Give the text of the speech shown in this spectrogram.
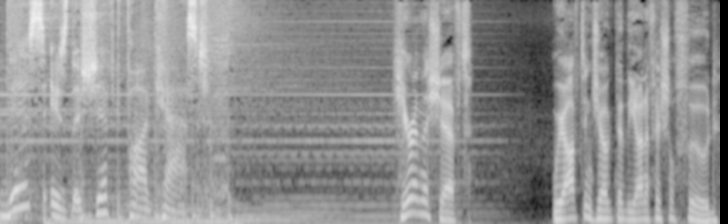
This is the Shift Podcast. Here in the shift, we often joke that the unofficial food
